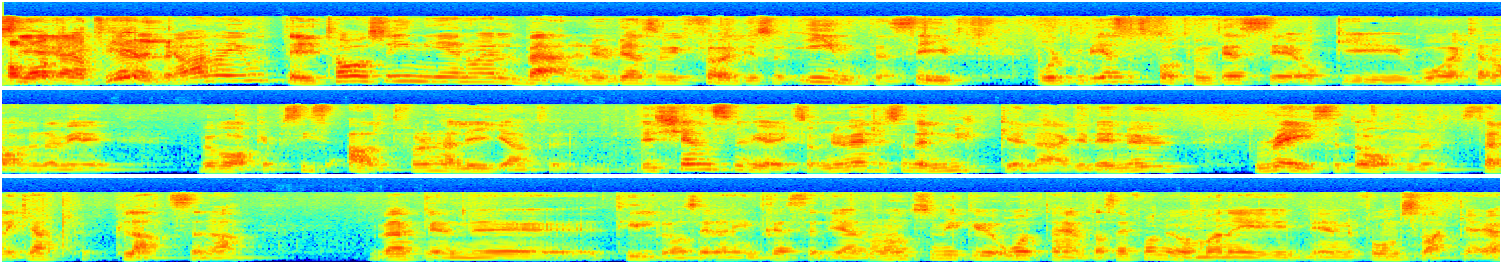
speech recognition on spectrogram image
Har vaknat till. Ja, han har gjort det. Ta oss in i NHL-världen nu. Den som vi följer så intensivt. Både på viasatsport.se och i våra kanaler där vi bevakar precis allt från den här ligan. För det känns nu Erik som, nu är det liksom det nyckelläge. Det är nu racet om Stanley Cup-platserna verkligen eh, tilldra sig det här intresset igen. Man har inte så mycket att återhämta sig från nu om man är i en formsvacka.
